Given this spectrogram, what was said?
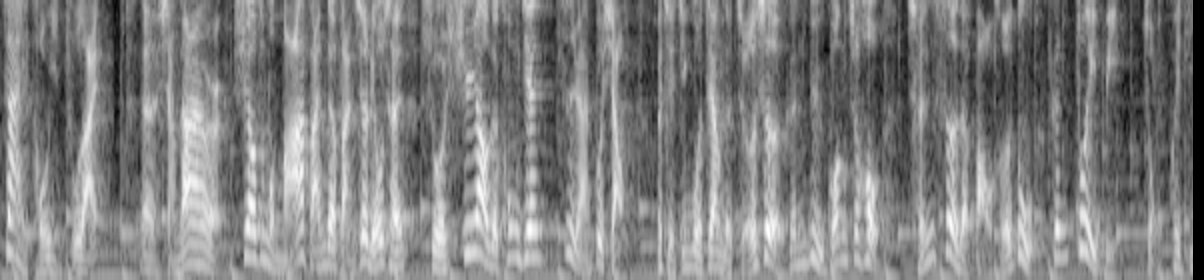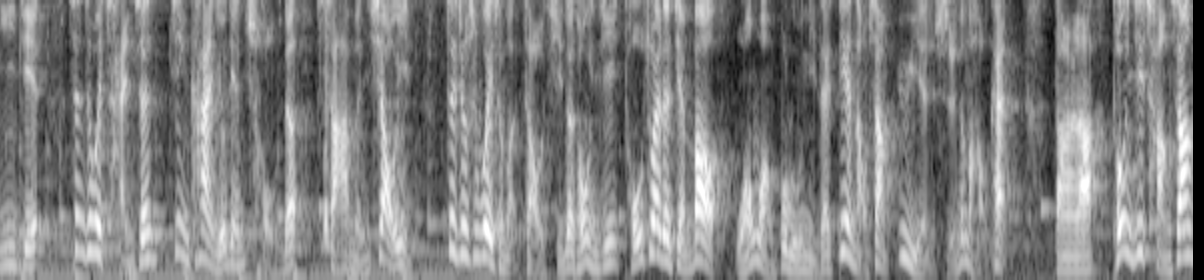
再投影出来。呃，想当然尔，需要这么麻烦的反射流程，所需要的空间自然不小。而且经过这样的折射跟滤光之后，橙色的饱和度跟对比总会低一阶，甚至会产生近看有点丑的沙门效应。这就是为什么早期的投影机投出来的简报，往往不如你在电脑上预演时那么好看。当然啦，投影机厂商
